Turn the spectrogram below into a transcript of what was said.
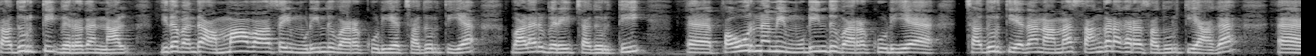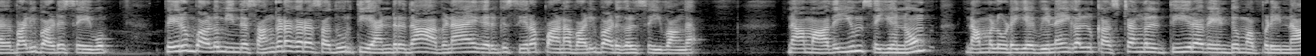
சதுர்த்தி விரத நாள். இதை வந்து அமாவாசை முடிந்து வரக்கூடிய சதுர்த்தியை வளர்பிறை சதுர்த்தி பௌர்ணமி முடிந்து வரக்கூடிய சதுர்த்தியை தான் நாம் சங்கடகர சதுர்த்தியாக வழிபாடு செய்வோம். பெரும்பாலும் இந்த சங்கடகர சதுர்த்தி அன்று தான் விநாயகருக்கு சிறப்பான வழிபாடுகள் செய்வாங்க. நாம் அதையும் செய்யணும். நம்மளுடைய வினைகள் கஷ்டங்கள் தீர வேண்டும் அப்படின்னா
